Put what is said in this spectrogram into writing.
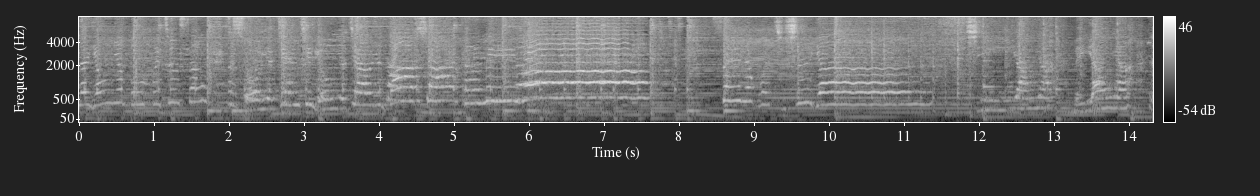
来，永远不会沮丧。在所有天气，拥有叫人大笑的力量。虽然我只是羊，喜羊羊、美羊羊、懒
